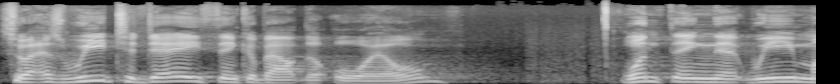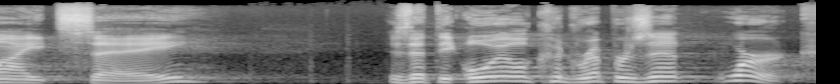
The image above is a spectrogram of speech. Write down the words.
So, as we today think about the oil, one thing that we might say is that the oil could represent work.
